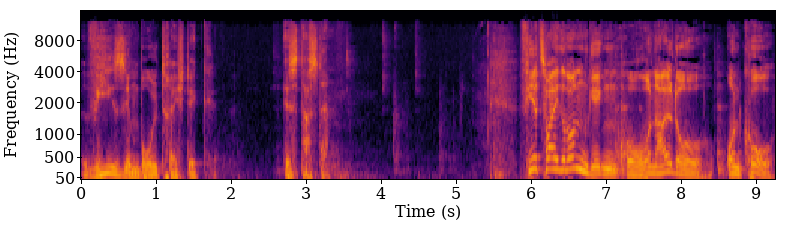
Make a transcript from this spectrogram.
Wie symbolträchtig ist das denn? 4-2 gewonnen gegen Ronaldo und Co.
